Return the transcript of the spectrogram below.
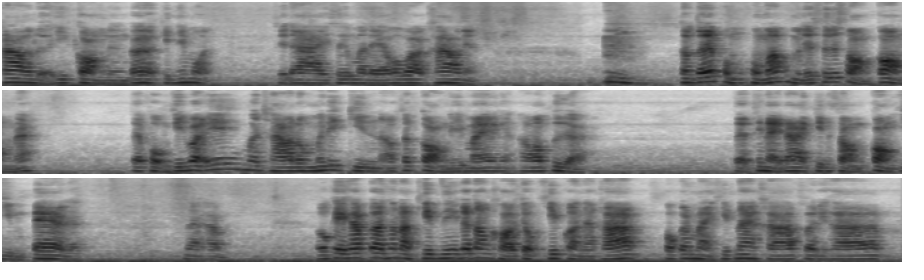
ข้าวเหลืออีกกล่องหนึ่งก็กินให้หมดเสียดายซื้อมาแล้วเพราะว่าข้าวเนี่ยตอนแรกผมผมว่าผมจะซื้อสองกล่องนะ แต่ผมคิดว่าเอ๊ะเมื่อเช้าเราไม่ได้กินเอาสักกล่องดีไหมเอามาเผื่อ แต่ที่ไหนได้กินสองกล่องอิ่มแป้เลยนะครับ โอเคครับก็สำหรับคลิปนี้ก็ต้องขอจบคลิปก่อนนะครับ พบกันใหม่คลิปหน้าครับ สวัสดีครับ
